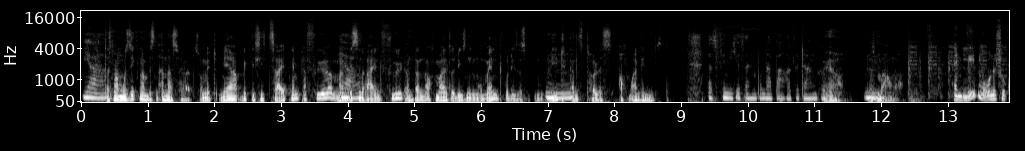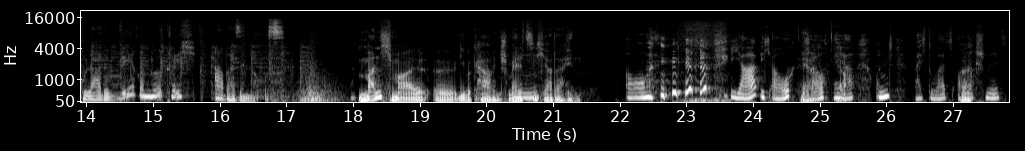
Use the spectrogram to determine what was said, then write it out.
Ja. Dass man Musik mal ein bisschen anders hört. So mit mehr wirklich sich Zeit nimmt dafür, mal ein Ja. bisschen reinfühlt und dann auch mal so diesen Moment, wo dieses Mhm. Lied ganz toll ist, auch mal genießt. Das finde ich ist ein wunderbarer Gedanke. Ja, das Mhm. machen wir. Ein Leben ohne Schokolade wäre möglich, aber sinnlos. Manchmal, äh, liebe Karin, schmelzt sich ja dahin. Oh. ja, ich auch. Ich Ja, auch. Ja, ja. ja, Und weißt du was auch noch schmilzt?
